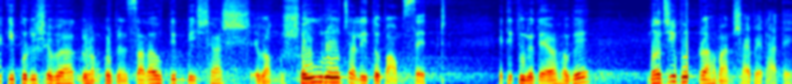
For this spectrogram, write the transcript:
একই পরিষেবা গ্রহণ করবেন সালাউদ্দিন বিশ্বাস এবং সৌরচালিত পাম্প সেট। এটি তুলে দেওয়া হবে মজিবুর রহমান সাহেবের হাতে।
